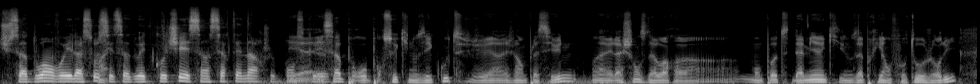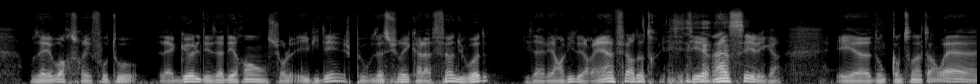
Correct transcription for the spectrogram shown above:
ça doit envoyer la sauce Ouais. et ça doit être coaché. et C'est un certain art, je pense Et, que. et ça, pour, pour ceux qui nous écoutent, je vais, je vais en placer une. On avait la chance d'avoir euh, mon pote Damien qui nous a pris en photo aujourd'hui. Vous allez voir sur les photos la gueule des adhérents sur le Evidé. Je peux vous assurer qu'à la fin du WOD, ils avaient envie de rien faire d'autre. Ils étaient rincés, les gars. Et euh, donc, quand on attend, ouais,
